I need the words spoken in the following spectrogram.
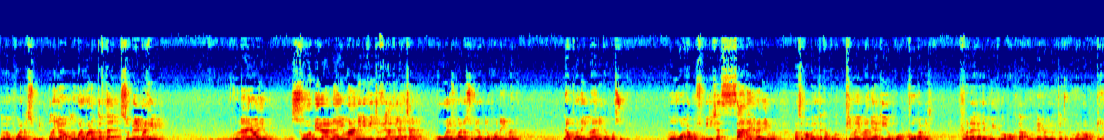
wewe kuwa na subira. Unajua Mungu alikuwa anamtafuta subira Ibrahim. Unaelewa hiyo? Subira na imani ni vitu haviachani. Huwezi kuwa na subira bila kuwa na imani. Na ukiwa na imani itakupa subira. Mungu akamsubirisha sana Ibrahimu kwa sababu alitaka kumpima imani yake iliyokuwa kuu kabisa baadaye kaja kuipima kwa kutaka kumbeba yule mtoto kumuondoa mpia.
